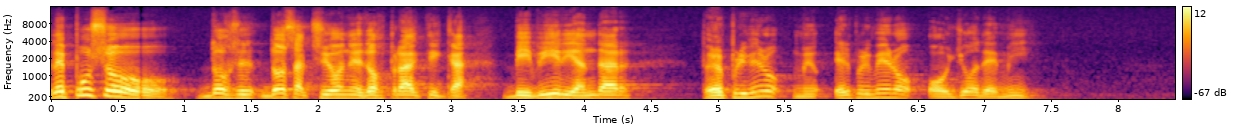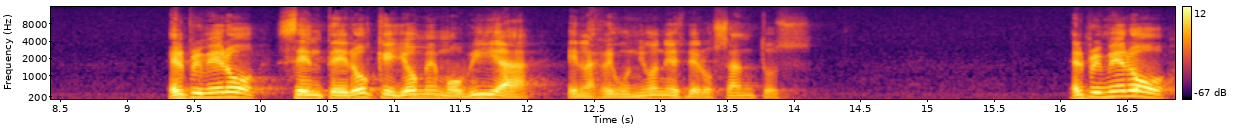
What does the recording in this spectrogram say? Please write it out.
le puso dos, acciones, dos prácticas, vivir y andar, pero el primero, el primero oyó de mí. El primero se enteró que yo me movía en las reuniones de los santos. El primero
